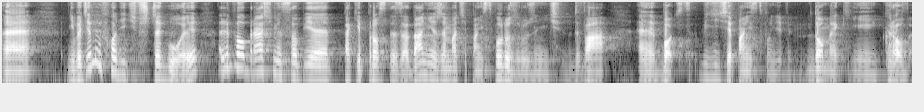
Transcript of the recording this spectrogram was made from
E, nie będziemy wchodzić w szczegóły, ale wyobraźmy sobie takie proste zadanie, że macie Państwo rozróżnić dwa e, bodźce. Widzicie Państwo, nie wiem, domek i krowę.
